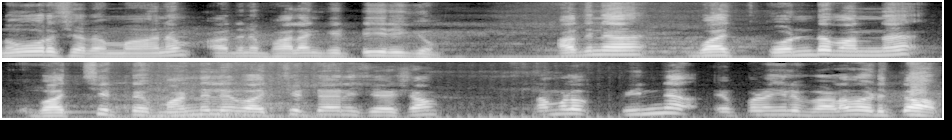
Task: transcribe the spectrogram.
നൂറ് ശതമാനം അതിന് ഫലം കിട്ടിയിരിക്കും. അതിനെ കൊണ്ടുവന്ന് വച്ചിട്ട് മണ്ണിൽ വച്ചിട്ടതിന് ശേഷം നമ്മൾ പിന്നെ എപ്പോഴെങ്കിലും വിളവെടുക്കാം.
